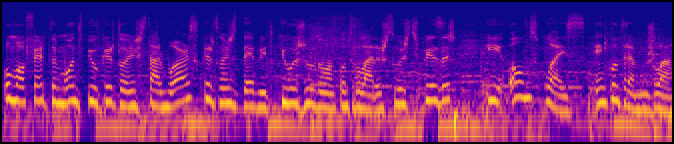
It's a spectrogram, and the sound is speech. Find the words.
Uma oferta Montepio cartões Star Wars, cartões de débito que o ajudam a controlar as suas despesas e Holmes Place. Encontramos-nos lá.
